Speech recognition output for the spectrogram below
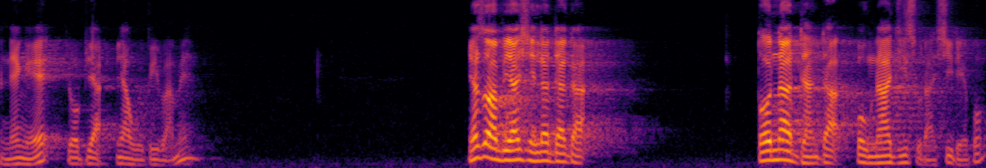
အနှဲငယ်ပြောပြမျှဝေပေးပါမယ်မြတ်စွာဘုရားရှင်လက်ထက်ကသောဏဒန္တပုံနာကြီးဆိုတာရှိတယ်ပေါ့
